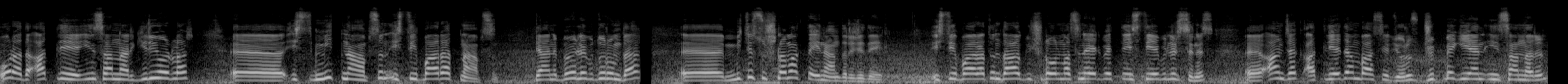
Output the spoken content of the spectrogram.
Orada adliyeye insanlar giriyorlar. E, MİT ne yapsın, istihbarat ne yapsın? Yani böyle bir durumda e, MİT'i suçlamak da inandırıcı değil. İstihbaratın daha güçlü olmasını elbette isteyebilirsiniz. E, ancak adliyeden bahsediyoruz. Cübbe giyen insanların,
